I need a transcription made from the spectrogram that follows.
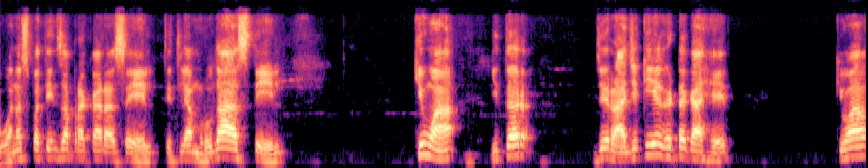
वनस्पतींचा प्रकार असेल तिथल्या मृदा असतील किंवा इतर जे राजकीय घटक आहेत किंवा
